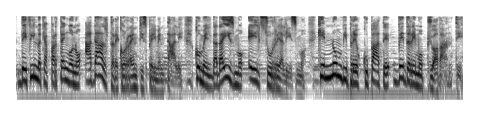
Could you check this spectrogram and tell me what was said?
dei film che appartengono ad altre correnti sperimentali, come il dadaismo e il surrealismo, che non vi preoccupate vedremo più avanti.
